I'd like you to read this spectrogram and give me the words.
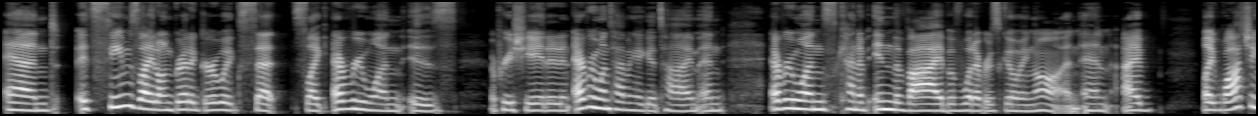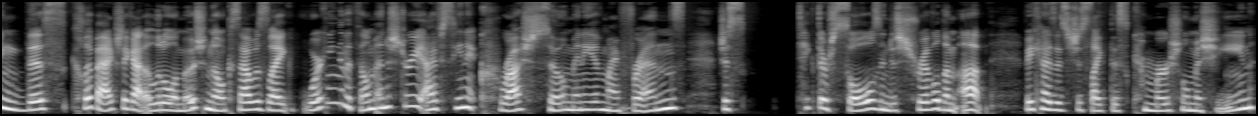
And it seems like on Greta Gerwig's sets, like everyone is appreciated and everyone's having a good time and everyone's kind of in the vibe of whatever's going on. And I like watching this clip, I actually got a little emotional because I was like, working in the film industry, I've seen it crush so many of my friends, just take their souls and just shrivel them up because it's just like this commercial machine.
